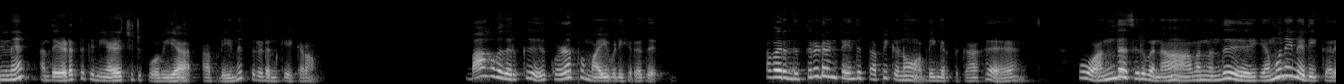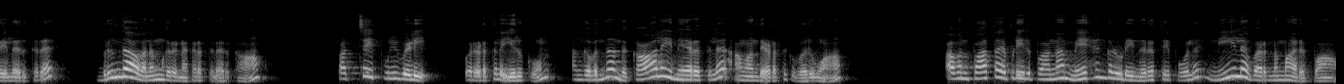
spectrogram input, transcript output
என்ன? அந்த இடத்துக்கு நீ அழைச்சிட்டு போவியா? அப்படின்னு திருடன் கேட்குறான். பாகவதற்கு குழப்பம் ஆகிவிடுகிறது அவர் இந்த திருடன்ட்டேருந்து தப்பிக்கணும் அப்படிங்கிறதுக்காக ஓ அந்த சிறுவனா? அவன் வந்து யமுனை நதிக்கரையில் இருக்கிற பிருந்தாவனம்ங்கிற நகரத்தில் இருக்கான். பச்சை புல்வெளி ஒரு இடத்துல இருக்கும். அங்கே வந்து அந்த காலை நேரத்தில் அவன் அந்த இடத்துக்கு வருவான். அவன் பார்த்தா எப்படி இருப்பான்னா மேகங்களுடைய நிறத்தை போல நீல வர்ணமாக இருப்பான்.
